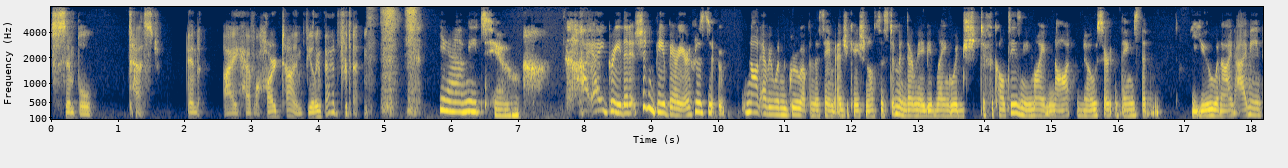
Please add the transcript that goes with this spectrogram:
simple test, and I have a hard time feeling bad for them. Yeah, me too. I, I agree that it shouldn't be a barrier because not everyone grew up in the same educational system, and there may be language difficulties, and you might not know certain things that you and I. I mean,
